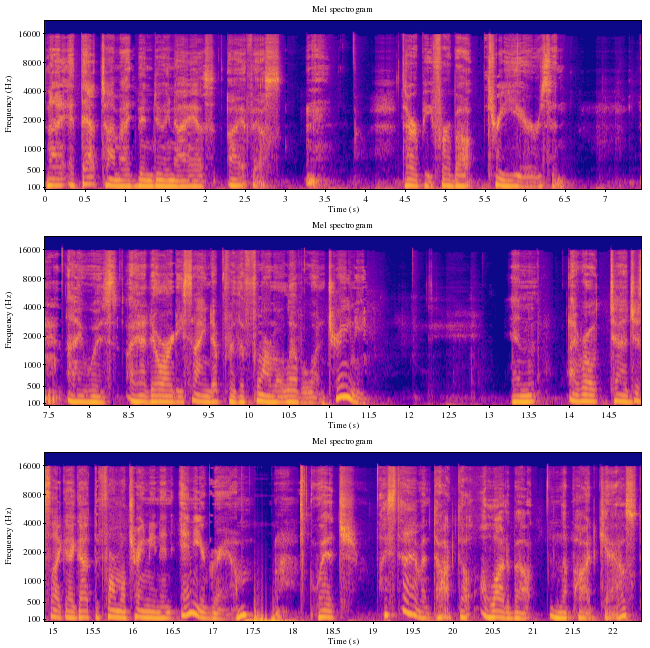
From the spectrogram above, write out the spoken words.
And I, at that time, I'd been doing IS, IFS therapy for about three years, and I was I had already signed up for the formal level one training. And I wrote uh, just like I got the formal training in Enneagram, which I still haven't talked a, a lot about in the podcast.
